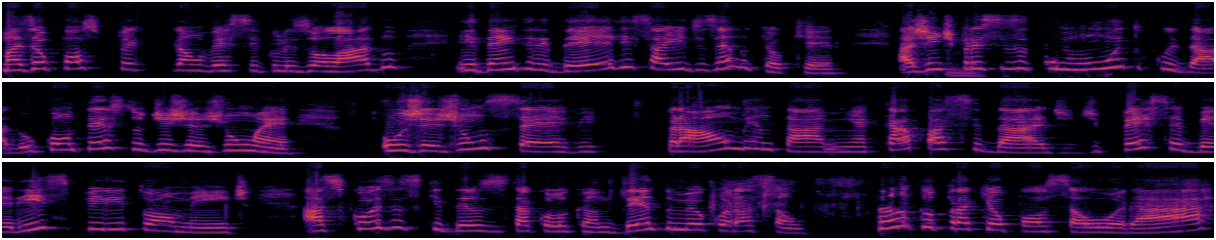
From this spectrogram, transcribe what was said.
Mas eu posso pegar um versículo isolado e dentre dele sair dizendo o que eu quero. A gente precisa ter muito cuidado. O contexto de jejum é: o jejum serve para aumentar a minha capacidade de perceber espiritualmente as coisas que Deus está colocando dentro do meu coração, tanto para que eu possa orar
